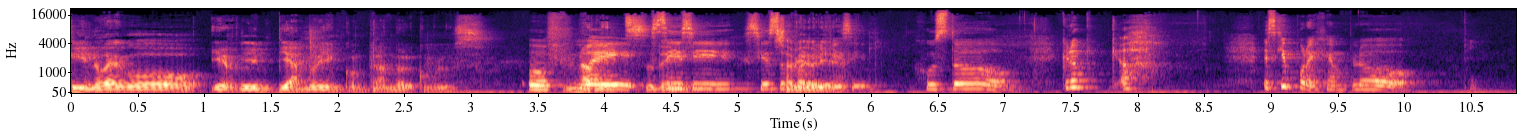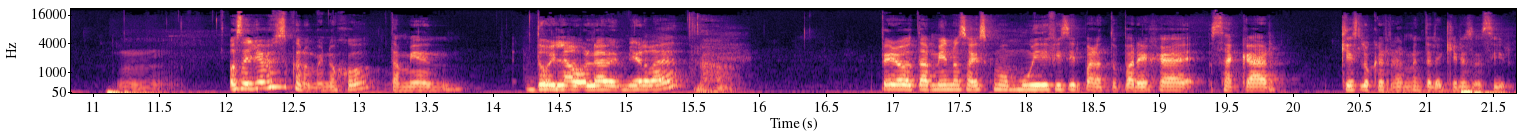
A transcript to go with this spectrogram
y luego ir limpiando y encontrando como los... Uf, güey. Sí, sí, sí es súper difícil. Justo, creo que... ah, es que, por ejemplo... o sea, yo a veces cuando me enojo también doy la ola de mierda, Ajá. pero también, o sea, es como muy difícil para tu pareja sacar qué es lo que realmente le quieres decir.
